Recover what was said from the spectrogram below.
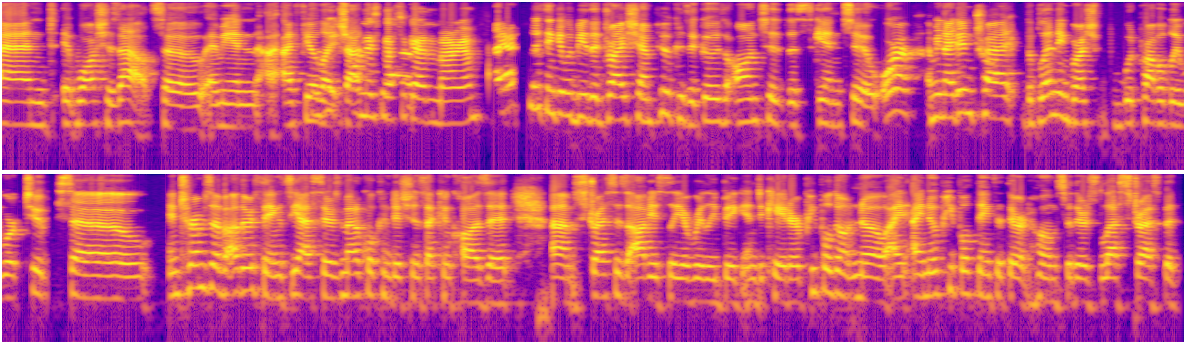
and it washes out. So, I mean, I, I feel Which like one is that again, Maryam? I actually think it would be the dry shampoo because it goes onto the skin too. Or, I mean, I didn't try the blending brush would probably work too. So, in terms of other things, yes, there's medical conditions that can cause it. Um, stress is obviously a really big indicator. People don't know. I, I know people think that they're at home, so there's less stress, but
